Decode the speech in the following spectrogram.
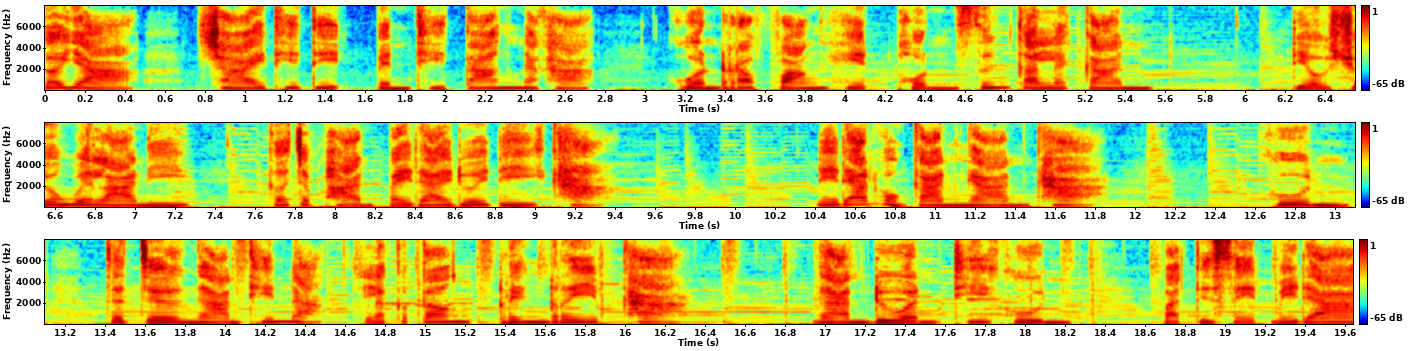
ก็อย่าใช้ทิฏฐิเป็นที่ตั้งนะคะ ควรรับฟังเหตุผลซึ่งกันและกัน เดี๋ยวช่วงเวลานี้ก็จะผ่านไปได้ด้วยดีค่ะ ในด้านของการงานค่ะ คุณจะเจองานที่หนักและก็ต้องเร่งรีบค่ะ งานด่วนที่คุณปฏิเสธไม่ได้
